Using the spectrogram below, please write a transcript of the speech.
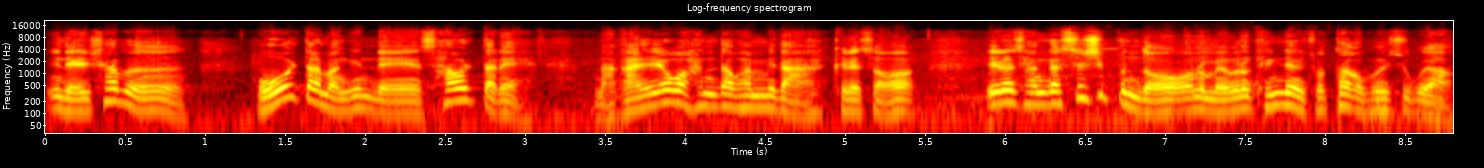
이 네일샵은 5월달 만기인데 4월달에 나가려고 한다고 합니다. 그래서 이런 상가 쓰실 분도 오늘 매물은 굉장히 좋다고 보여주고요.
